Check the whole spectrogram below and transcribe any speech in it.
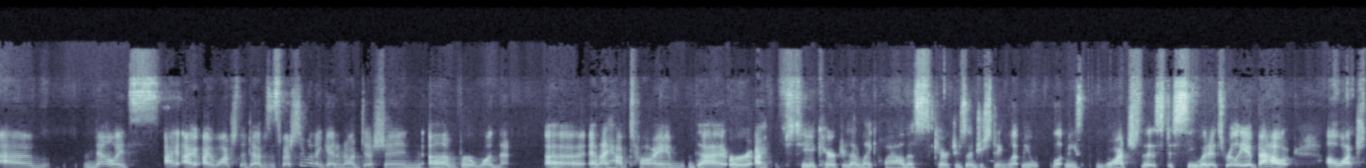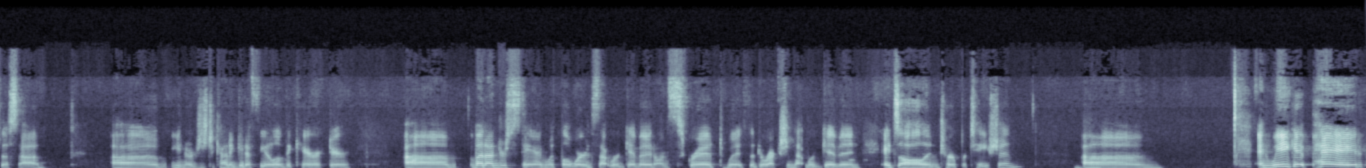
um no it's I, I, I watch the dubs especially when i get an audition um for one that uh, and I have time that, or I see a character that I'm like, wow, this character's interesting. Let me let me watch this to see what it's really about. I'll watch the sub, um, you know, just to kind of get a feel of the character um, but understand with the words that were given on script, with the direction that we're given, it's all interpretation. Mm-hmm. Um, and we get paid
